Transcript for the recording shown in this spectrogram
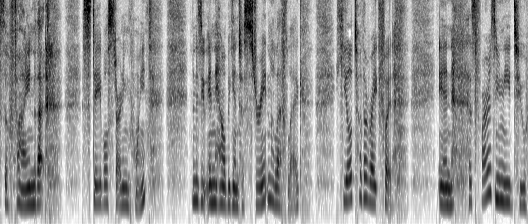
So find that stable starting point. And as you inhale, begin to straighten the left leg, heel to the right foot in as far as you need to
